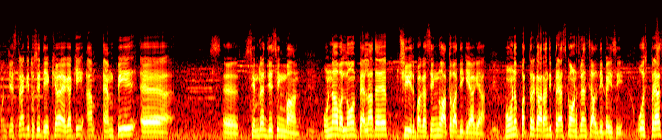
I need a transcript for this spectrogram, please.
ਹੁਣ ਜਿਸ ਤਰ੍ਹਾਂ ਕਿ ਤੁਸੀਂ ਦੇਖਿਆ ਹੋਏਗਾ ਕਿ ਐਮਪੀ ਸਿਮਰਨਜੀਤ ਸਿੰਘ ਮਾਨ, ਉਹਨਾਂ ਵੱਲੋਂ ਪਹਿਲਾਂ ਤਾਂ ਸ਼ਹੀਦ ਭਗਤ ਸਿੰਘ ਨੂੰ ਅੱਤਵਾਦੀ ਕਿਹਾ ਗਿਆ। ਹੁਣ ਪੱਤਰਕਾਰਾਂ ਦੀ ਪ੍ਰੈਸ ਕਾਨਫਰੰਸ ਚੱਲਦੀ ਪਈ ਸੀ। ਉਸ ਪ੍ਰੈਸ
